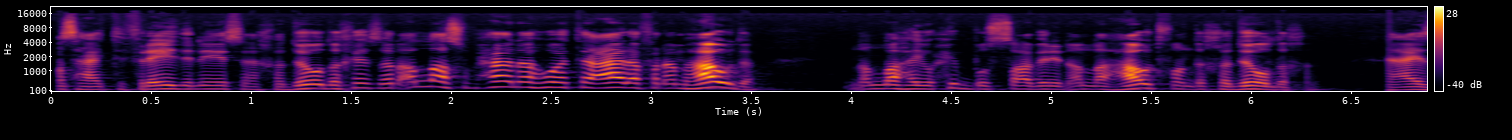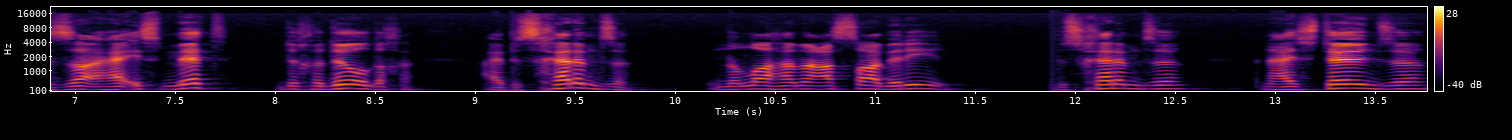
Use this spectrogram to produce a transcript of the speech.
Als hij tevreden is en geduldig is, dan Allah subhanahu wa ta'ala van hem houden. En Allah yuhibbu sabirin. Allah houdt van de geduldigen. Hij hij is met de geduldigen. Hij beschermt ze. In Allah ma'a sabirin. Beschermt ze en hij steunt ze.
